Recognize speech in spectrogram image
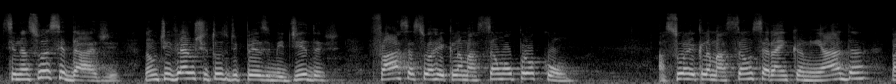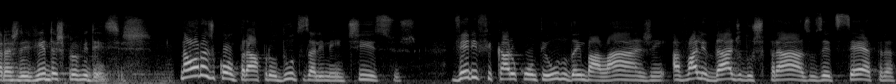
Se na sua cidade não tiver o Instituto de Peso e Medidas, faça a sua reclamação ao PROCON. A sua reclamação será encaminhada para as devidas providências. Na hora de comprar produtos alimentícios, verificar o conteúdo da embalagem, a validade dos prazos, etc.,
